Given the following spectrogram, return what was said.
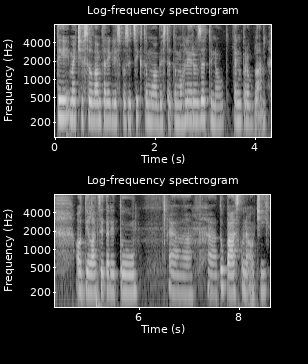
ty meče jsou vám tady k dispozici k tomu, abyste to mohli rozetnout, ten problém. Oddělat si tady tu, a, a, tu pásku na očích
